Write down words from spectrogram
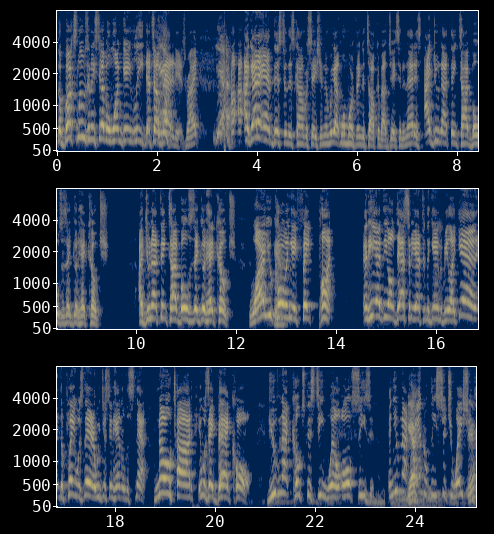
the Bucs lose and they still have a one game lead. That's how Yeah. bad it is, right? Yeah, I, I got to add this to this conversation, and we got one more thing to talk about, Jason, and that is I do not think Todd Bowles is a good head coach. I do not think Todd Bowles is a good head coach. Why are you Yeah. calling a fake punt? And he had the audacity after the game to be like, "Yeah, the play was there. We just didn't handle the snap." No, Todd, it was a bad call. You've not coached this team well all season, and you've not Yeah. handled these situations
